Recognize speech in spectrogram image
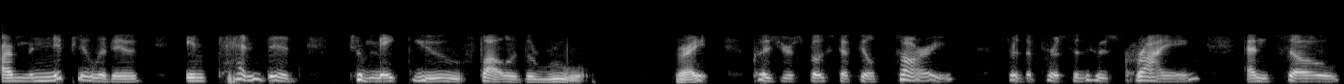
are manipulative, intended to make you follow the rules, right? Because you're supposed to feel sorry for the person who's crying. And so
